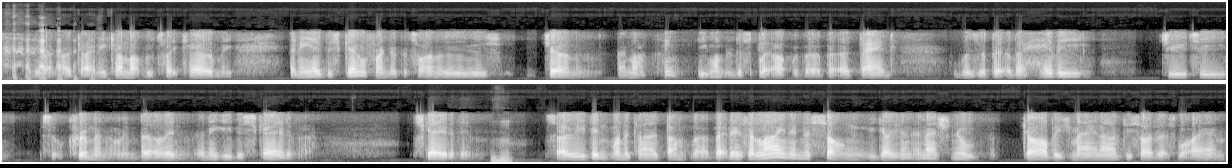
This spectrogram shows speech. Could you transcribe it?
and he went, "Okay," and he came up with "Take Care of Me," and he had this girlfriend at the time who was German, and I think he wanted to split up with her, but her dad was a bit of a heavy duty sort of criminal in Berlin, and Iggy was scared of her, scared of him. Mm-hmm. So he didn't want to kind of dump her. But there's a line in the song, he goes, International garbage man, I've decided that's what I am.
